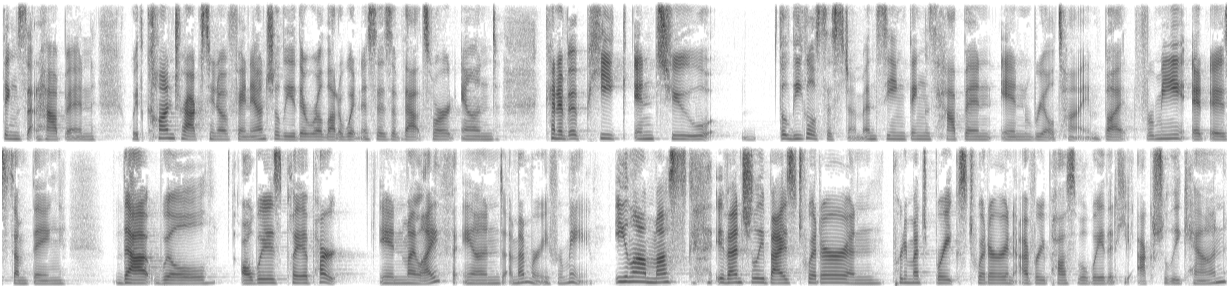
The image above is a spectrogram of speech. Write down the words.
things that happen with contracts, you know, financially. There were a lot of witnesses of that sort, and kind of a peek into the legal system and seeing things happen in real time. But for me, it is something that will always play a part in my life and a memory for me. Elon Musk eventually buys Twitter and pretty much breaks Twitter in every possible way that he actually can.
